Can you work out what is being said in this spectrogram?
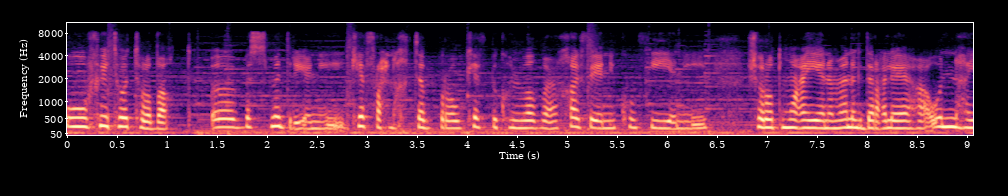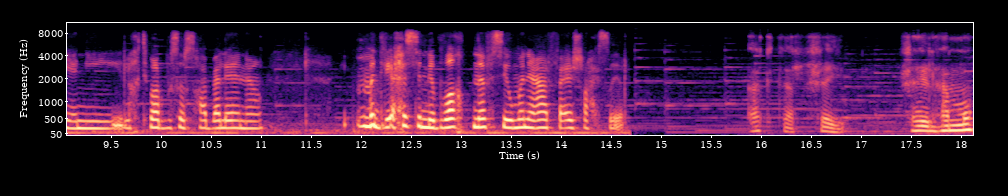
وفي توتر وضغط. أه، بس ما أدري يعني كيف راح نختبره وكيف بيكون الوضع؟ خايفة يعني يكون في يعني شروط معينة ما نقدر عليها وإنها يعني الاختبار بيصير صعب علينا. ما أدري أحس إني بضغط نفسي وماني عارفة إيش راح يصير. أكثر شيء شيء همه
